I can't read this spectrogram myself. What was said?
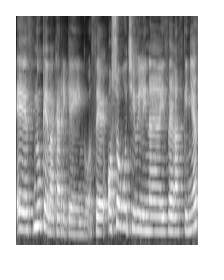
ez nuke bakarrik egingo. Ze oso gutxi bilina izegazkinez,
